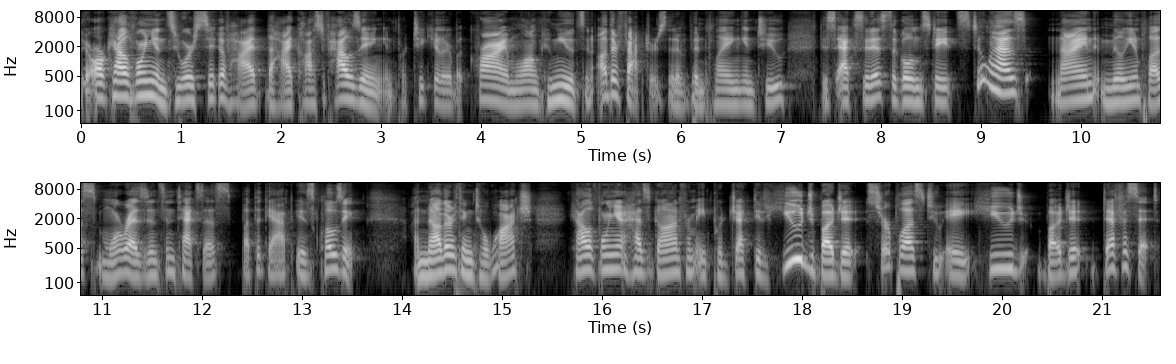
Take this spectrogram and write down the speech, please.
there are Californians who are sick of high, the high cost of housing in particular, but crime, long commutes, and other factors that have been playing into this exodus. The Golden State still has 9 million plus more residents in Texas, but the gap is closing. Another thing to watch California has gone from a projected huge budget surplus to a huge budget deficit.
